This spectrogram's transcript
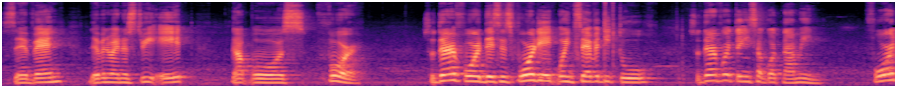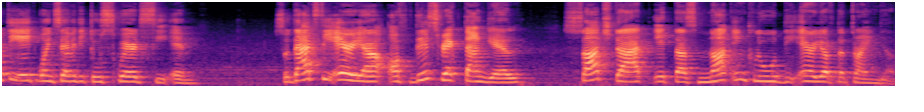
7, 11 minus 3, 8, tapos 4. So therefore, this is 48.72. So therefore, ito yung sagot namin. 48.72 squared cm. So that's the area of this rectangle such that it does not include the area of the triangle.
